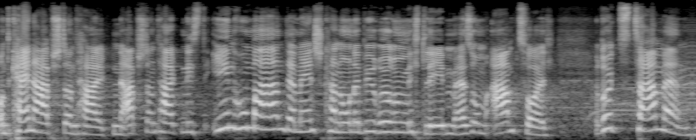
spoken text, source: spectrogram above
Und kein Abstand halten. Abstand halten ist inhuman, der Mensch kann ohne Berührung nicht leben. Also umarmt euch. Rückt zusammen.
